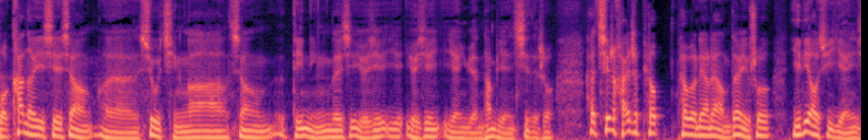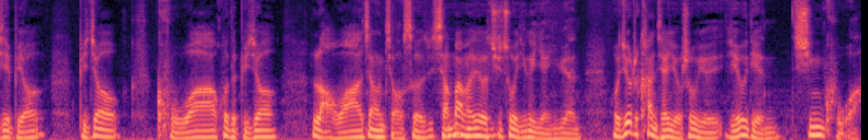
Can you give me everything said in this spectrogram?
我看到一些像呃秀琴啊，像丁宁那些有些有些演员，他们演戏的时候，他其实还是漂漂漂亮亮，但有时候一定要去演一些比较比较苦啊，或者比较。老啊，这样角色想办法要去做一个演员，我觉得看起来有时候也也有点辛苦啊，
